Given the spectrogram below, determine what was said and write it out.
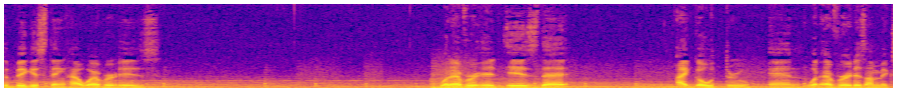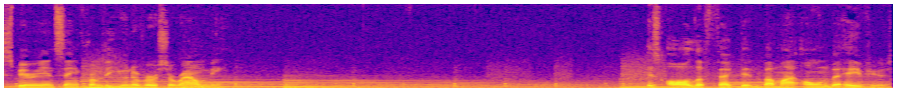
The biggest thing, however, is whatever it is that I go through and whatever it is I'm experiencing from the universe around me is all affected by my own behaviors.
